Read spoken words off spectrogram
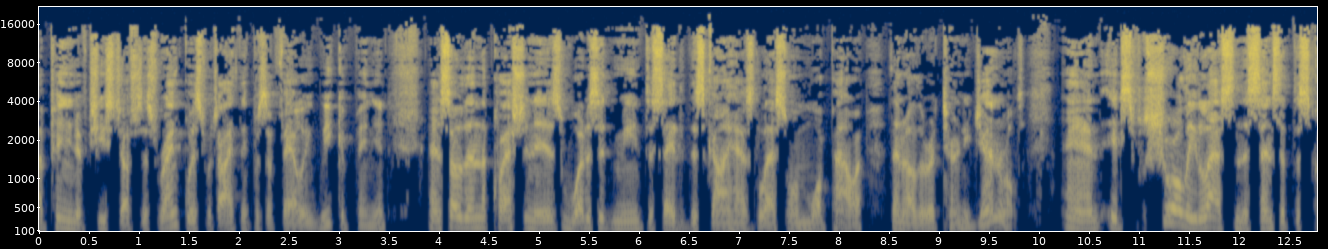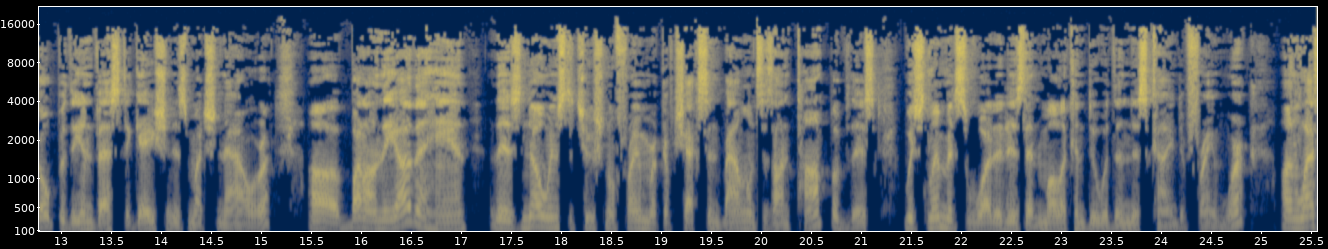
opinion of Chief Justice Rehnquist, which I think was a fairly weak opinion. And so then the question is, what does it mean to say that this guy has less or more power than other attorney generals? And it's surely less in the sense that the scope of the investigation is much narrower. Uh, but on the other hand, there's no institutional framework of checks and balances on top of this, which limits what it is that Mueller can do within this kind of framework, unless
